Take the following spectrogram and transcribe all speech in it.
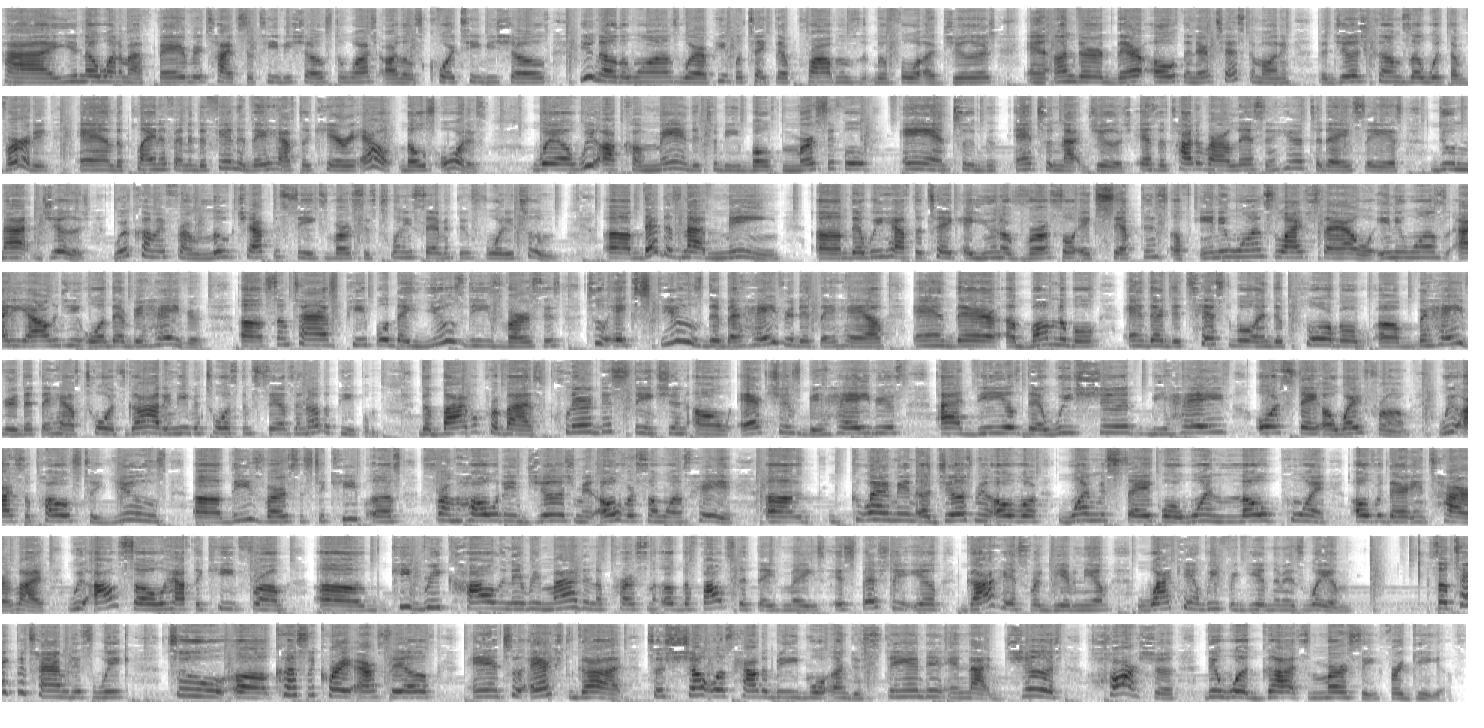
Hi, you know one of my favorite types of TV shows to watch are those court TV shows. You know the ones where people take their problems before a judge and under their oath and their testimony, the judge comes up with a verdict and the plaintiff and the defendant, they have to carry out those orders. Well, we are commanded to be both merciful and to and to not judge. As the title of our lesson here today says, do not judge. We're coming from Luke chapter 6 verses 27 through 42. Um, that does not mean um, that we have to take a universal acceptance of anyone's lifestyle or anyone's ideology or their behavior. Uh, sometimes people, they use these verses to excuse the behavior that they have and their abominable and their detestable and deplorable uh, behavior that they have towards God and even towards themselves and other people. The Bible provides clear distinction on actions, behaviors, ideas that we should behave or stay away from. We are supposed to use uh, these verses to keep us from holding judgment over someone's head, uh, claiming a judgment over one mistake or one low point over their entire life. We also have to keep from uh, keep recalling and reminding a person of the faults that they've made, especially if God has forgiven them. Why can't we forgive them as well? So take the time this week to uh, consecrate ourselves and to ask God to show us how to be more understanding and not judge harsher than what God's mercy forgives.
